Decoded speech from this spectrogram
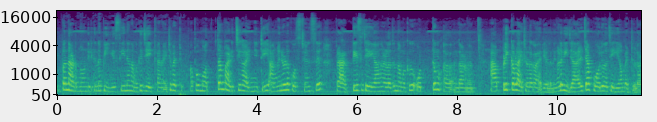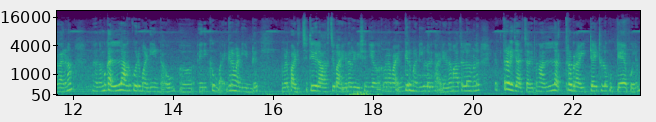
ഇപ്പം നടന്നുകൊണ്ടിരിക്കുന്ന പി എസ് സിനെ നമുക്ക് ജയിക്കാനായിട്ട് പറ്റും. അപ്പോൾ മൊത്തം പഠിച്ചു കഴിഞ്ഞിട്ട് അങ്ങനെയുള്ള ക്വസ്റ്റ്യൻസ് പ്രാക്ടീസ് ചെയ്യാന്നുള്ളത് നമുക്ക് ഒട്ടും എന്താണ് ആപ്ലിക്കബിൾ ആയിട്ടുള്ള കാര്യമല്ല. നിങ്ങൾ വിചാരിച്ചാൽ പോലും അത് ചെയ്യാൻ പറ്റില്ല കാരണം നമുക്കെല്ലാവർക്കും ഒരു മടി ഉണ്ടാവും എനിക്കും ഭയങ്കര മടിയുണ്ട്. നമ്മൾ പഠിച്ചിട്ട് ലാസ്റ്റ് ഭയങ്കര റിവിഷൻ ചെയ്യുക എന്നൊക്കെ പറഞ്ഞാൽ ഭയങ്കര മടിയുള്ള ഒരു കാര്യമാണ്. മാത്രമല്ല നമ്മൾ എത്ര വിചാരിച്ചാലും ഇപ്പം നല്ല അത്ര ബ്രൈറ്റ് ആയിട്ടുള്ള കുട്ടിയായാൽ പോലും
